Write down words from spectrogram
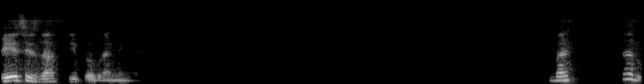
base is the C programming language. But Sir,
